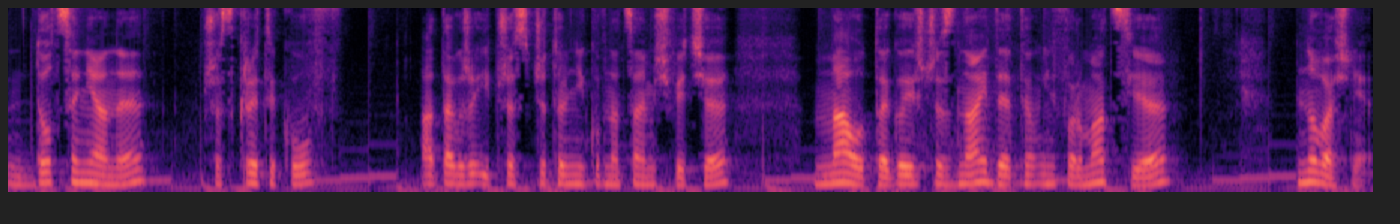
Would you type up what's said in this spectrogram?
doceniany przez krytyków, a także i przez czytelników na całym świecie. Mało tego, jeszcze znajdę tę informację. No właśnie.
